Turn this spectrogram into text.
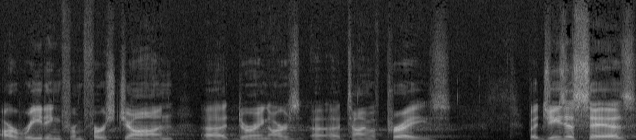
our reading from 1 John uh, during our uh, uh, time of praise. But Jesus says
